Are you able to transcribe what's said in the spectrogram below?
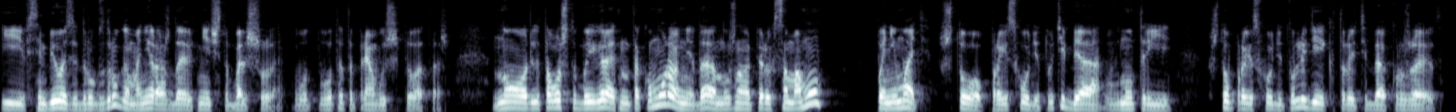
и в симбиозе друг с другом они рождают нечто большое. Вот, вот это прям высший пилотаж. Но для того, чтобы играть на таком уровне, да, нужно, во-первых, самому понимать, что происходит у тебя внутри, что происходит у людей, которые тебя окружают,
